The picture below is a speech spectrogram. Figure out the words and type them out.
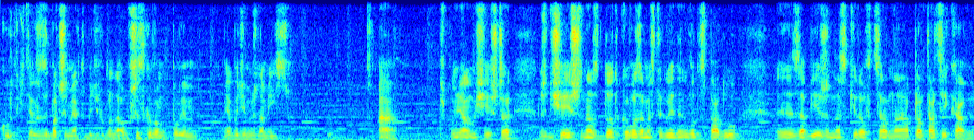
kurtki, także zobaczymy jak to będzie wyglądało. Wszystko Wam powiem, jak będziemy już na miejscu. A, przypomniało mi się jeszcze, że dzisiaj jeszcze nas dodatkowo zamiast tego jednego wodospadu yy, zabierze nas kierowca na plantację kawy.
